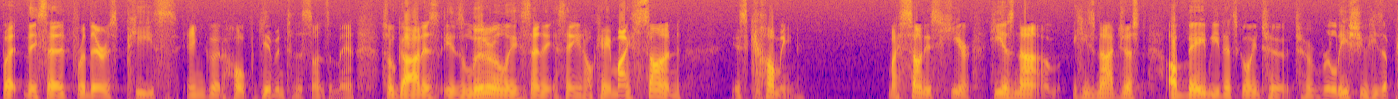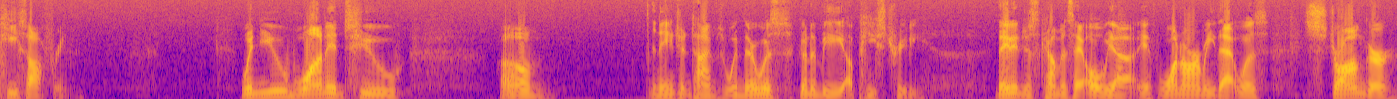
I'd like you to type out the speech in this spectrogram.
But they said, For there is peace and good hope given to the sons of man. So God is, is literally sending, saying, Okay, my son is coming. My son is here. He is not, he's not just a baby that's going to, to release you, he's a peace offering. When you wanted to, um, in ancient times, when there was going to be a peace treaty, they didn't just come and say, oh, yeah, if one army that was stronger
